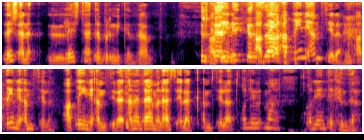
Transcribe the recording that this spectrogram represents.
ليش أنا ليش تعتبرني كذاب. أعطيني أعطيني أمثلة أعطيني أمثلة أعطيني أمثلة. أنا دائما أسألك أمثلة تقول لي ما تقول لي أنت كذاب.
